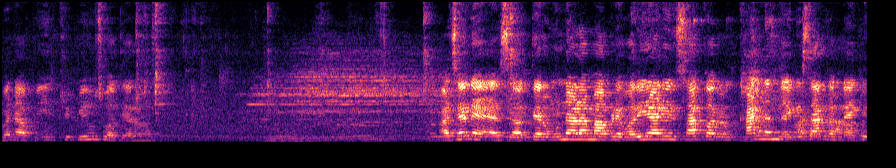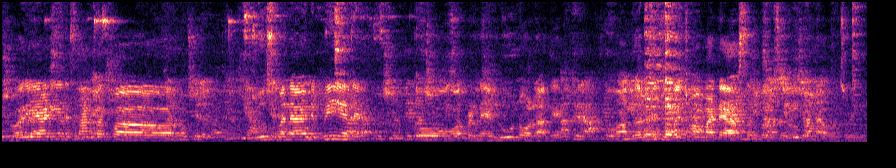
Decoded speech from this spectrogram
બનાવ પી પીવું છું અત્યારે આ છે ને અત્યારે ઉનાળામાં આપણે વરિયાળી સાકર ખાંડ જ નાખી સાકર નાખી વરિયાળી અને સાકર જ્યુસ બનાવીને પીએ ને તો આપણને લૂ ન લાગે. તો આ ગરમીથી બચવા માટે આ શરબત જરૂર બનાવવો જોઈએ.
